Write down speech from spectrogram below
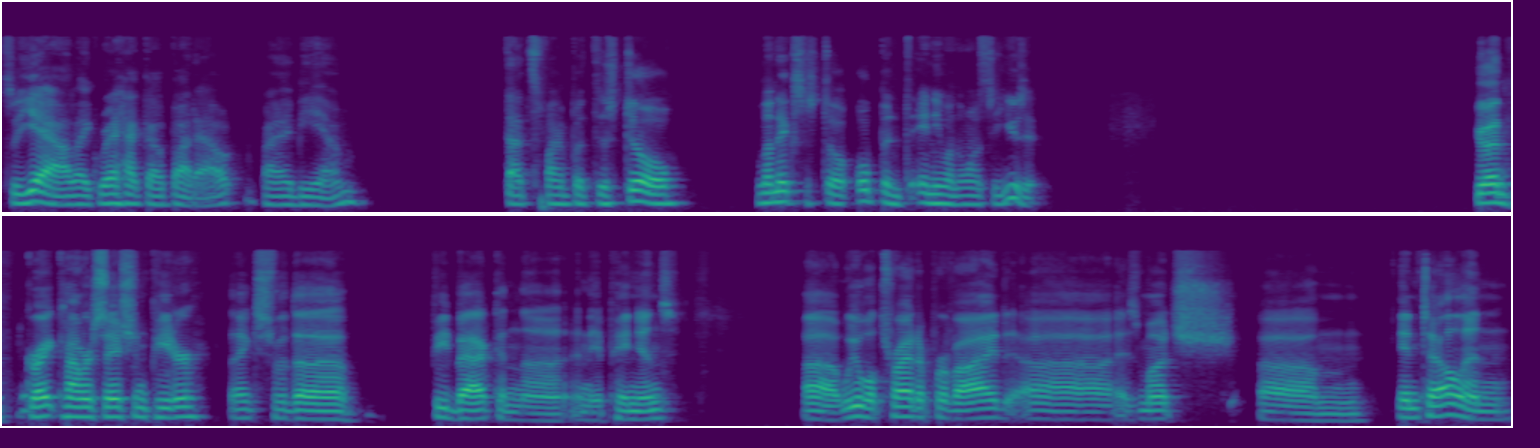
So yeah, like Red Hat got bought out by IBM. That's fine, but there's still Linux is still open to anyone that wants to use it. Good. Great conversation, Peter. Thanks for the feedback and the and the opinions. Uh, we will try to provide uh, as much um, intel and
